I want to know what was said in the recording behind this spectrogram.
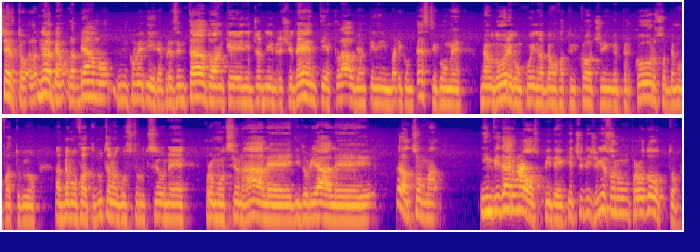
Certo, noi l'abbiamo, l'abbiamo, mm, come dire, presentato anche nei giorni precedenti a Claudio, anche in vari contesti, come un autore con cui noi abbiamo fatto il coaching, il percorso, abbiamo fatto, abbiamo fatto tutta una costruzione promozionale, editoriale, però insomma invitare un ospite che ci dice io sono un prodotto,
